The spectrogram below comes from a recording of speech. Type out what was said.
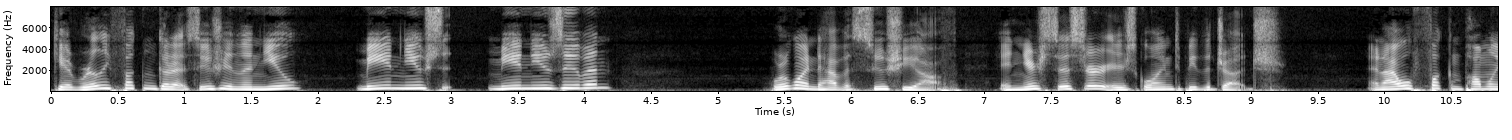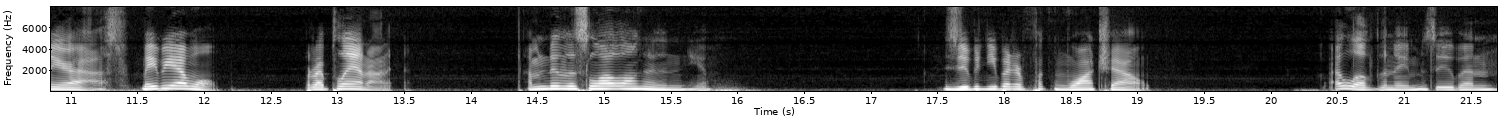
get really fucking good at sushi, and then you, me and you, me and you, Zubin, we're going to have a sushi off, and your sister is going to be the judge, and I will fucking pummel your ass. Maybe I won't, but I plan on it. I'm doing this a lot longer than you. Zubin, you better fucking watch out. I love the name Zubin.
